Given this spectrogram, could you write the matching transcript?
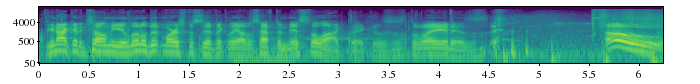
If you're not going to tell me a little bit more specifically, I'll just have to miss the lockpick. This is the way it is. oh!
